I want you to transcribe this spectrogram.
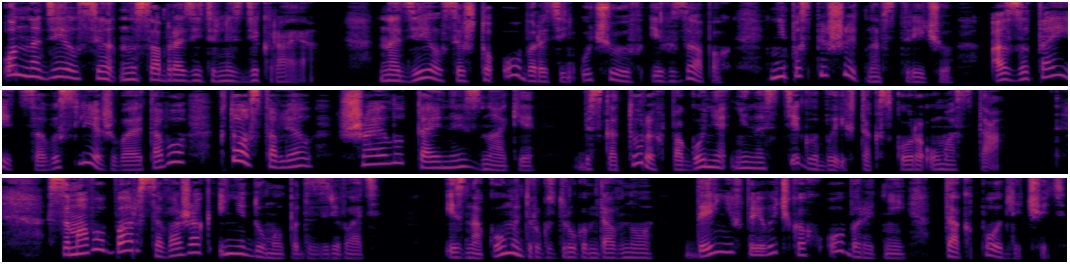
Он надеялся на сообразительность Декрая. Надеялся, что оборотень, учуяв их запах, не поспешит навстречу, а затаится, выслеживая того, кто оставлял Шайлу тайные знаки, без которых погоня не настигла бы их так скоро у моста. Самого Барса вожак и не думал подозревать. И знакомы друг с другом давно, да и не в привычках оборотней так подлечить.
